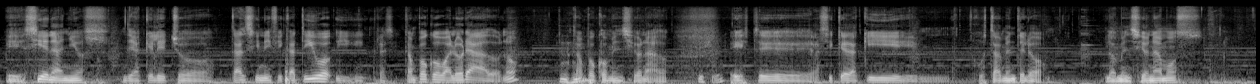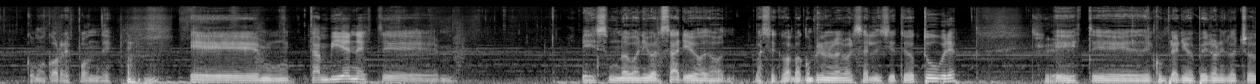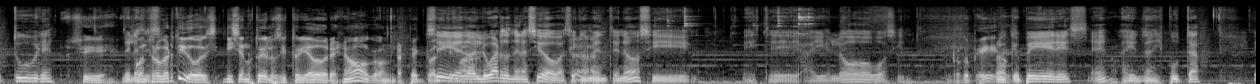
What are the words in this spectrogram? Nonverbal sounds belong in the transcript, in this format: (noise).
eh, 100 años de aquel hecho tan significativo y gracias, tan poco valorado, ¿no? Ujú. Tan poco mencionado. Sí, sí. Este, así que de aquí justamente lo, lo mencionamos como corresponde. Eh, también este es un nuevo aniversario, va a, ser- va a cumplir un aniversario el 17 de octubre, Sí. este, del cumpleaños de Perón el 8 de octubre. Sí. de Controvertido, dicen ustedes los historiadores, ¿no? Con respecto al Sí, tema. el lugar donde nació, básicamente, ¿no? Si este, ahí en Lobo, si Roque Pérez. Roque Pérez, ¿eh? hay una disputa.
